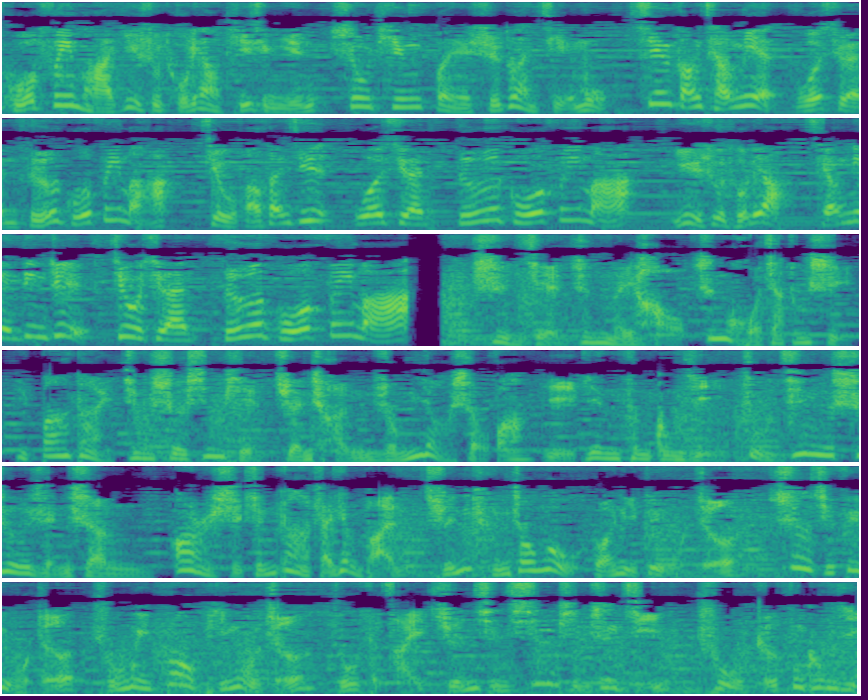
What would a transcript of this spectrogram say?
国飞马艺术涂料提醒您收听本时段节目：新房墙面我选德国飞马，旧房翻新我选德国飞马。艺术涂料墙面定制就选德国飞马。世界真美好，生活家装饰第八代精奢新品，全程荣耀首发，以巅峰工艺助精奢人生。二十间大宅样板，全程招募，管理费五折，设计费五折，厨卫爆品五折。主辅材全线新品升级，楚格风工艺，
